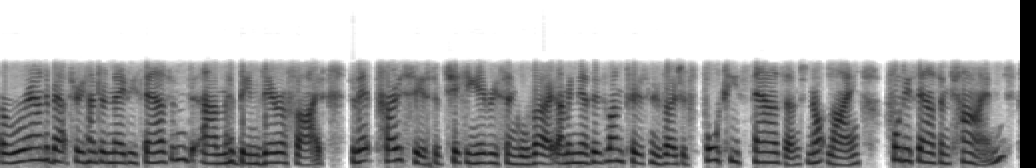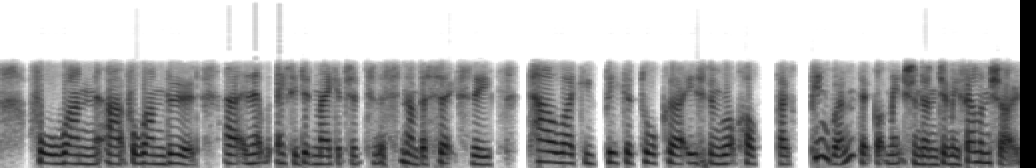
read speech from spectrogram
Around about 380,000 um, have been verified. So that process of checking every single vote. I mean, now there's one person who voted 40,000, not lying, 40,000 times for one uh, for one bird, uh, and that actually did make it to, to this number six, the Tawaki Piki Toka Eastern Rockhopper penguin that got mentioned in Jimmy Fallon's show.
